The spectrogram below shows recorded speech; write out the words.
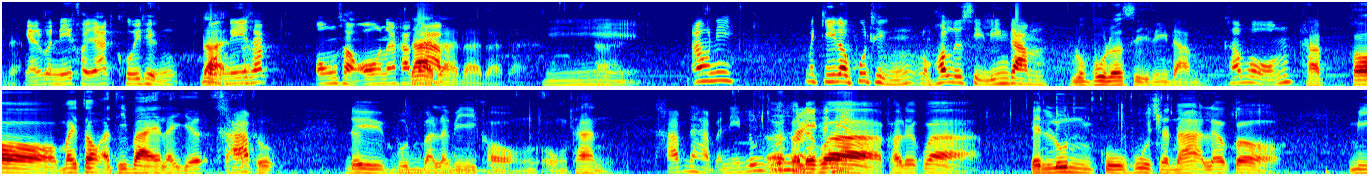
เนี่ย งั้นวันนี้ขออนุญาตคุยถึงได้ตรงนี้ได้ สักองค์สององค์นะครับได้ดาบได้ได้ได้ได้ นี่ได้เอ้านี่ เมื่อกี้เราพูดถึงหลวงพ่อฤาษีลิงดำหลวงปู่ฤาษีลิงดำครับผมครับ ก็ไม่ต้องอธิบายอะไรเยอะครัสาบ ธุด้วยบุญบารมีขององค์ท่านครับดาบอันนี้รุ่นเอ่อรุ่นไหเขานเรียกคะว่าเนี่ยเขาเรียกว่าเป็นรุ่นกูผู้ชนะแล้วก็มี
